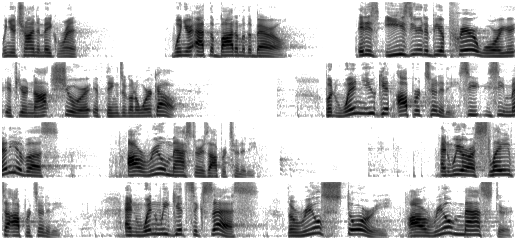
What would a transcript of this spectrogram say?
when you're trying to make rent, when you're at the bottom of the barrel, it is easier to be a prayer warrior if you're not sure if things are going to work out. But when you get opportunity, see, you see, many of us, our real master is opportunity. And we are a slave to opportunity. And when we get success, the real story, our real master,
